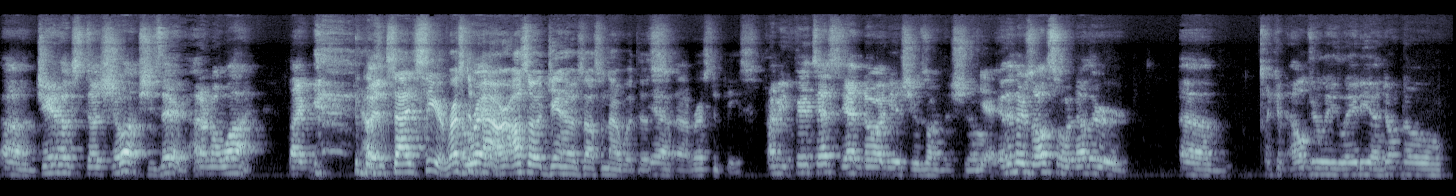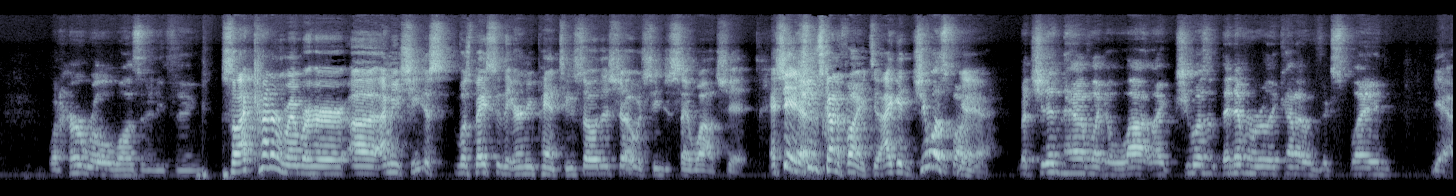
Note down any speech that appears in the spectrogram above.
uh, Jan Hooks does show up. She's there. I don't know why. Like, I was but excited to see her. Rest in power. Also, Jan Hooks also not with us. Yeah. Uh, rest in peace. I mean, fantastic. I had no idea she was on this show. Yeah. And then there's also another, um, like an elderly lady. I don't know what her role was in anything. So I kind of remember her. Uh, I mean, she just was basically the Ernie Pantuso of this show, where she just say wild shit, and she Yeah. she was kind of funny too. I could. She was funny, Yeah, but she didn't have like a lot. Like she wasn't. They never really kind of explained yeah.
